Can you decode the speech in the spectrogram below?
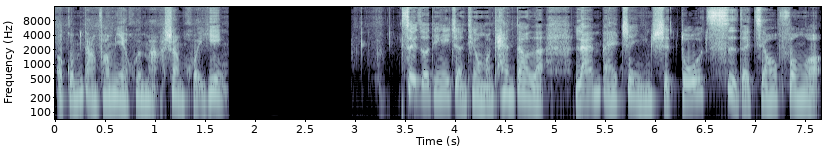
呃国民党方面会马上回应。所以昨天一整天，我们看到了蓝白阵营是多次的交锋哦。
